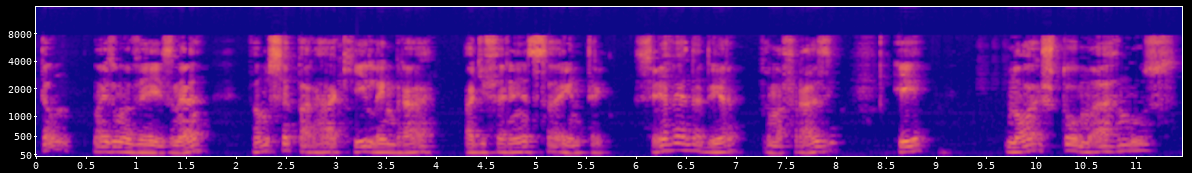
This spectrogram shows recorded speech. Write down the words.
Então, mais uma vez, né? Vamos separar aqui, lembrar a diferença entre ser verdadeira para uma frase e nós tomarmos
